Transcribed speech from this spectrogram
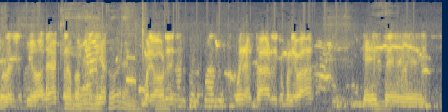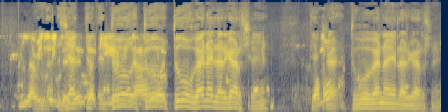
con la señora, con la Sí, familia. cobran. ¿Cómo le va, Bordet? Buenas tardes, ¿cómo le va? Este, la viceintendente aquí. tuvo, tuvo, tuvo ganas de largarse, ¿eh? Tuvo ganas de largarse.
